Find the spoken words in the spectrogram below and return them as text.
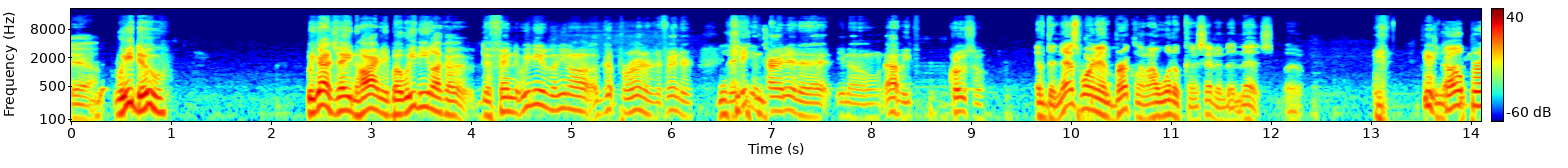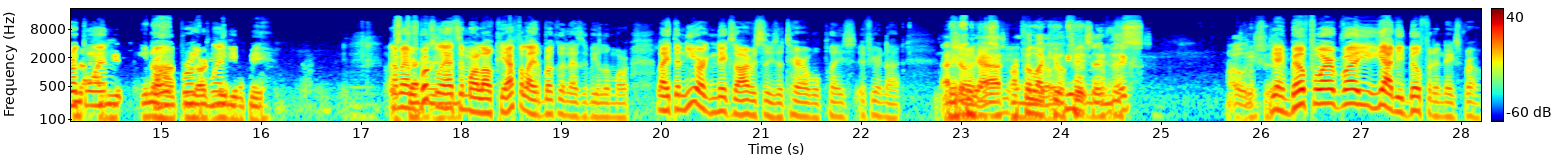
Yeah, we do. We got Jaden Hardy, but we need like a defender. We need you know a good perimeter defender. And if he can turn into that, you know, that'd be crucial. If the Nets weren't in Brooklyn, I would have considered the Nets. But you Go Brooklyn. You know Go how New York Brooklyn. media be. I mean, Brooklyn. That's a more low key. I feel like Brooklyn Nets could be a little more like the New York Knicks. Obviously, is a terrible place if you're not. I Memphis, should. I feel like you'll He fit went to the Memphis. Knicks. Holy You ain't built for it, bro. You, you gotta be built for the Knicks, bro.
